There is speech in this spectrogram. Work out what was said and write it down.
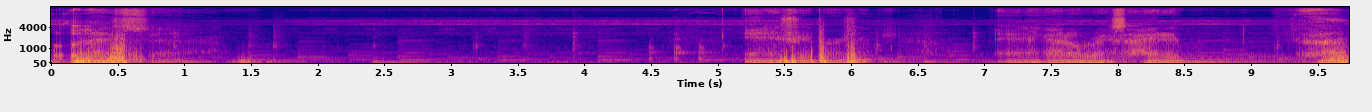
This, uh. Industry person. And I got overexcited. Uh,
